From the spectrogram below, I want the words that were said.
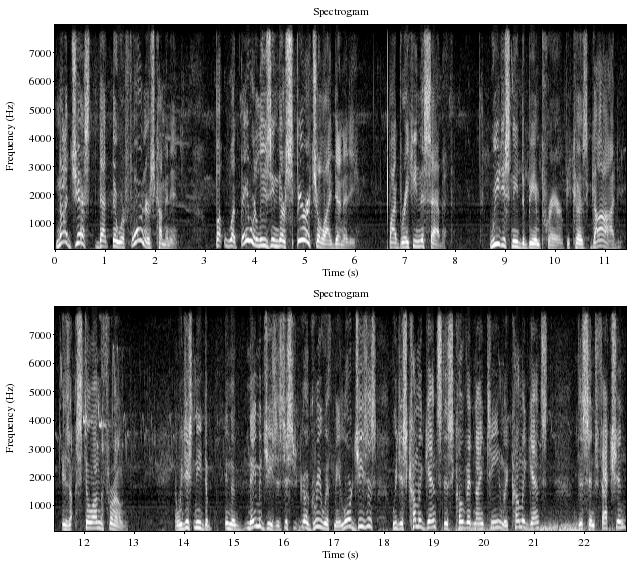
Not just that there were foreigners coming in, but what they were losing their spiritual identity by breaking the Sabbath. We just need to be in prayer because God is still on the throne. And we just need to, in the name of Jesus, just agree with me. Lord Jesus, we just come against this COVID 19. We come against this infection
